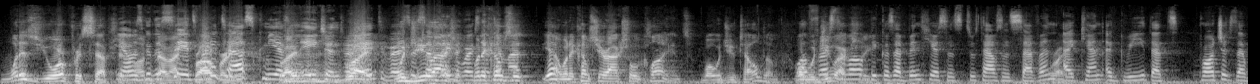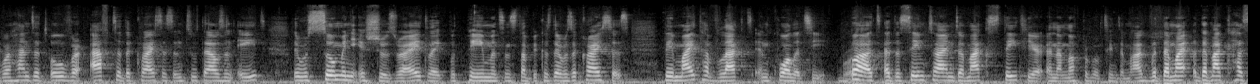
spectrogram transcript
What is your perception Yeah, I was on gonna say, it's better to property? ask me as an agent, right, versus Would you actually, when it comes to yeah, when it comes to your actual clients, what would you tell them, or Well, would first you of all, because I've been here since 2007, Right. I can agree that projects that were handed over after the crisis in 2008, there were so many issues, right? Like with payments and stuff, because there was a crisis. They might have lacked in quality. Right. But at the same time, Damac stayed here, and I'm not promoting Damac, but Damac, Damac has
